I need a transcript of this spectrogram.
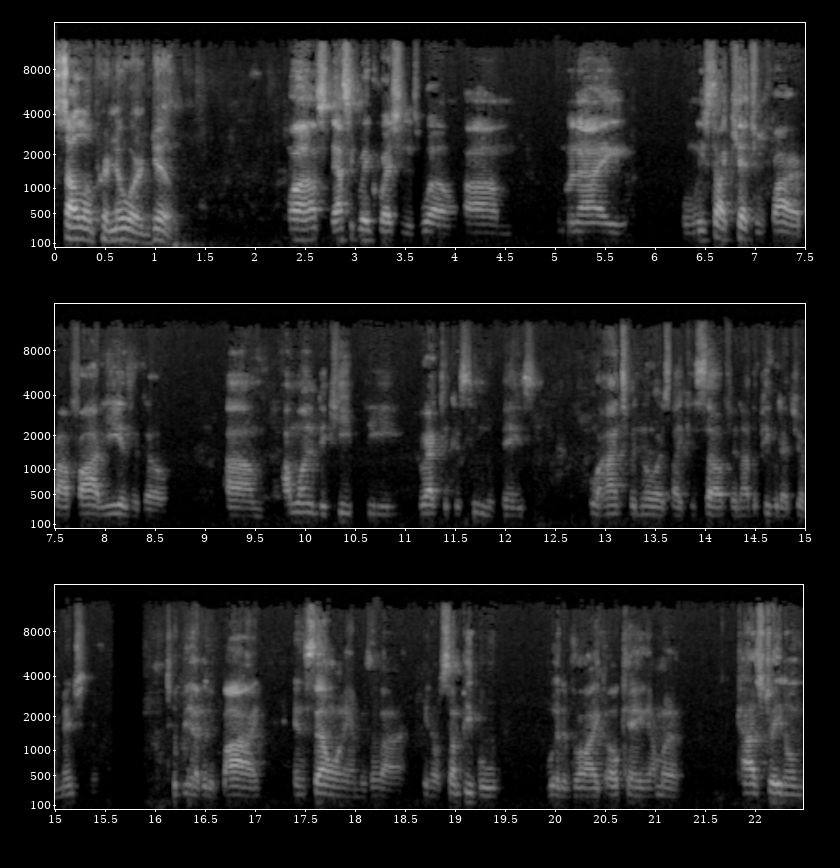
solopreneur do? Well, that's, that's a great question as well. Um, when I when we started catching fire about five years ago, um, I wanted to keep the direct to consumer base for entrepreneurs like yourself and other people that you're mentioning to be able to buy and sell on Amazon. You know, some people would have like, okay, I'm gonna concentrate on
